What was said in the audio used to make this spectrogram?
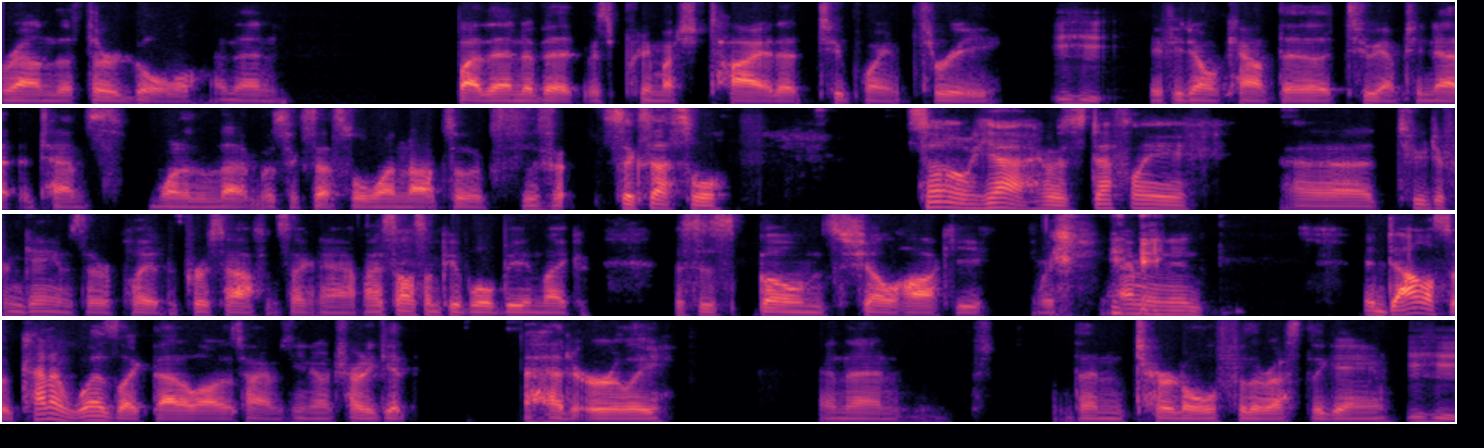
around the third goal, and then by the end of it, it was pretty much tied at 2.3. Mm-hmm. If you don't count the two empty net attempts, one of them that was successful, one not so su- successful. So yeah, it was definitely uh, two different games that were played the first half and second half. I saw some people being like, this is Bones shell hockey, which I mean, in, in Dallas, it kind of was like that a lot of times. You know, try to get ahead early, and then then turtle for the rest of the game. Mm-hmm.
